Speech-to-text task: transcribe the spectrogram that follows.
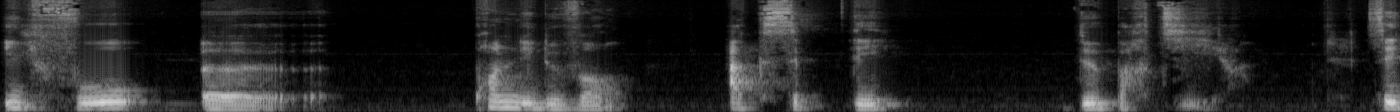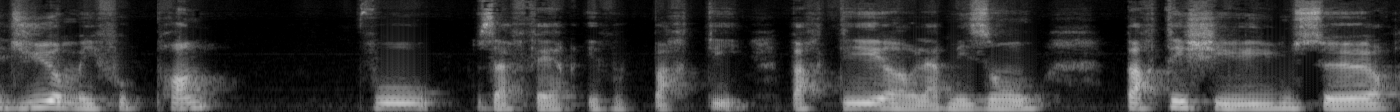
il faut euh, prendre les devants accepter de partir. C'est dur, mais il faut prendre vos affaires et vous partez. Partez à la maison, partez chez une sœur,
